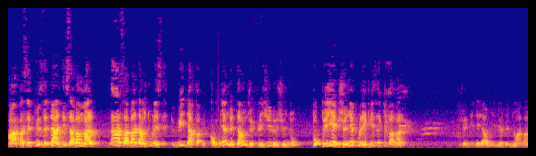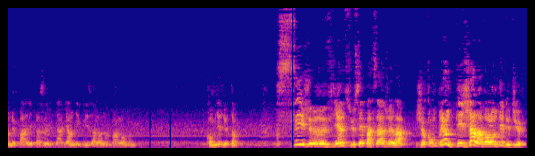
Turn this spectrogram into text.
On va passer plus de temps à dire ça va mal. Là, ça va dans tous les... Oui, d'accord. Combien de temps je fléchis le genou pour prier et jeûner pour l'église qui va mal? Je dis déjà au milieu de nous avant de parler, parce que la grande église, alors en parlons même. Combien de temps? Si je reviens sur ces passages-là, je comprends déjà la volonté de Dieu.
